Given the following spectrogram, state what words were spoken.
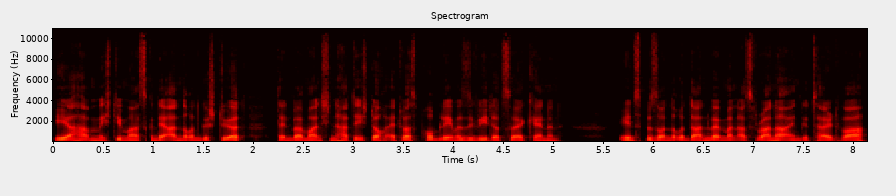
Eher haben mich die Masken der anderen gestört, denn bei manchen hatte ich doch etwas Probleme, sie wiederzuerkennen. Insbesondere dann, wenn man als Runner eingeteilt war,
